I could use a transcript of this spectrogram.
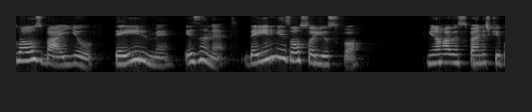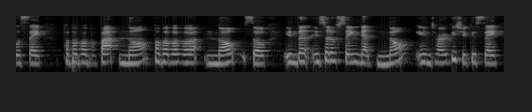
close by you. Değil mi? Isn't it? Değil mi is also useful. You know how in Spanish people say pa pa pa pa pa no pa pa pa pa no. So in the, instead of saying that no in Turkish, you could say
